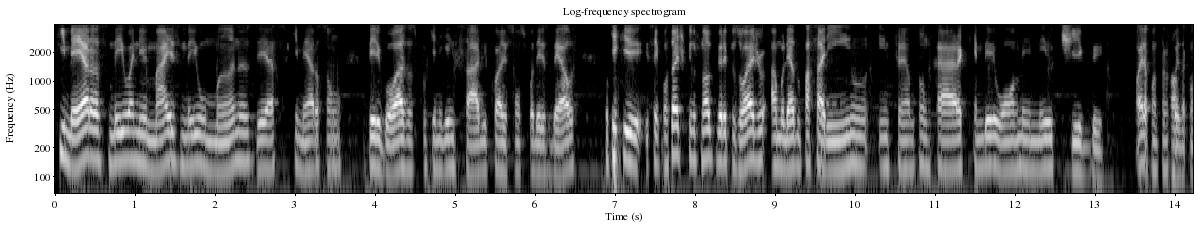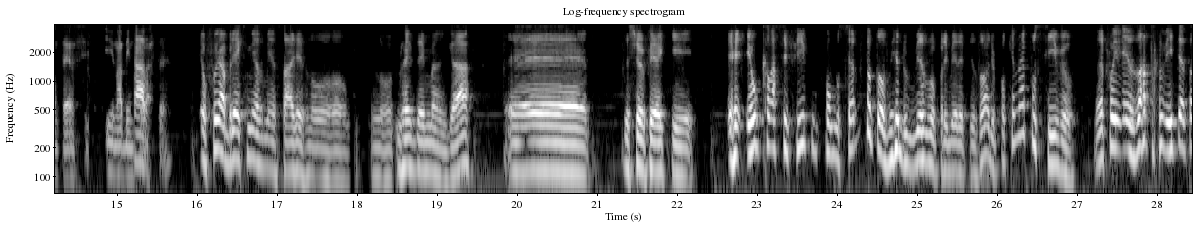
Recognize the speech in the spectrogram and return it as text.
quimeras meio animais, meio humanas, e essas quimeras são perigosas porque ninguém sabe quais são os poderes delas. Por que, que isso é importante? Porque no final do primeiro episódio, a mulher do passarinho enfrenta um cara que é meio homem, meio tigre. Olha quanta coisa acontece e nada Cara, importa. eu fui abrir aqui minhas mensagens no, no, no Mangá. É, deixa eu ver aqui. É, Eu classifico como será que eu tô vendo mesmo o primeiro episódio? Porque não é possível. né? Foi exatamente essa.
